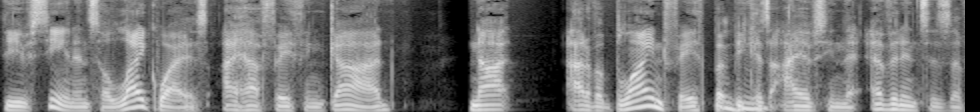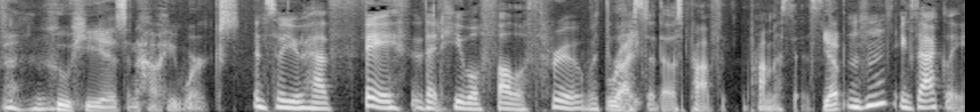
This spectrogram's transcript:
that you've seen. And so likewise, I have faith in God, not out of a blind faith, but mm-hmm. because I have seen the evidences of mm-hmm. who he is and how he works. And so you have faith that he will follow through with the right. rest of those prof- promises. Yep. Mm-hmm, exactly.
